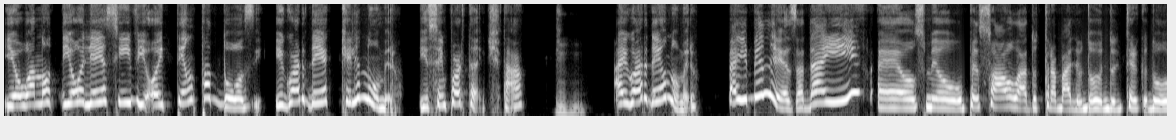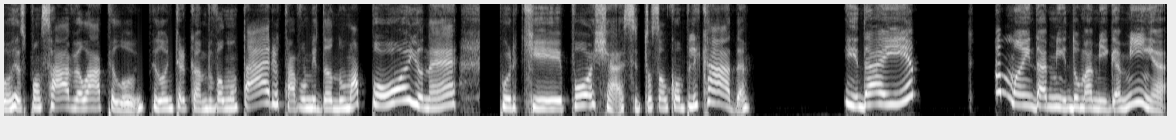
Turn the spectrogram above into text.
E eu, anot... e eu olhei assim e vi 8012 e guardei aquele número. Isso é importante, tá? Uhum. Aí guardei o número. Aí, beleza. Daí, é, os meu, o pessoal lá do trabalho, do, do, inter, do responsável lá pelo, pelo intercâmbio voluntário, estavam me dando um apoio, né? Porque, poxa, situação complicada. E daí, a mãe da, de uma amiga minha.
